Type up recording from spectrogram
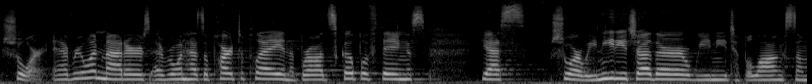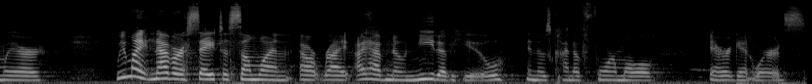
sure, everyone matters, everyone has a part to play in the broad scope of things. Yes, sure, we need each other, we need to belong somewhere. We might never say to someone outright, I have no need of you, in those kind of formal, arrogant words.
